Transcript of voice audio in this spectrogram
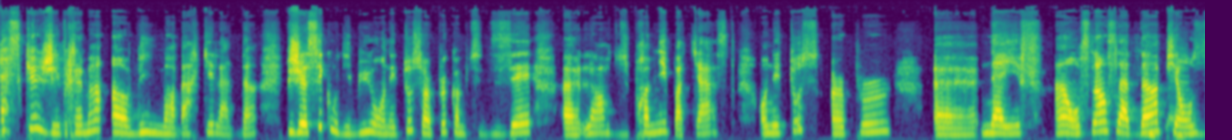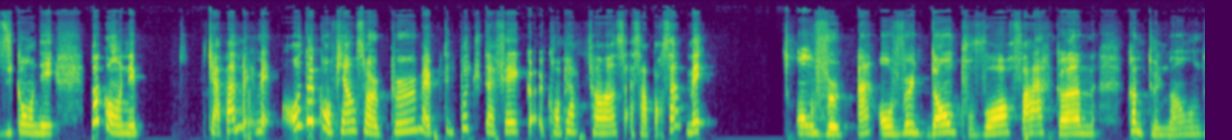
est-ce que j'ai vraiment envie de m'embarquer là-dedans? Puis je sais qu'au début, on est tous un peu, comme tu disais euh, lors du premier podcast, on est tous un peu euh, naïfs. Hein? On se lance là-dedans, puis on se dit qu'on est, pas qu'on est capable, mais on a confiance un peu, mais peut-être pas tout à fait confiance à 100% mais on veut, hein? On veut donc pouvoir faire comme, comme tout le monde.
